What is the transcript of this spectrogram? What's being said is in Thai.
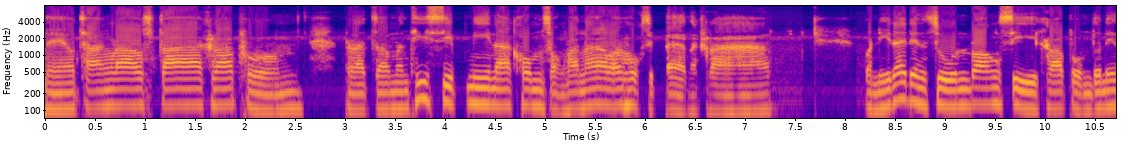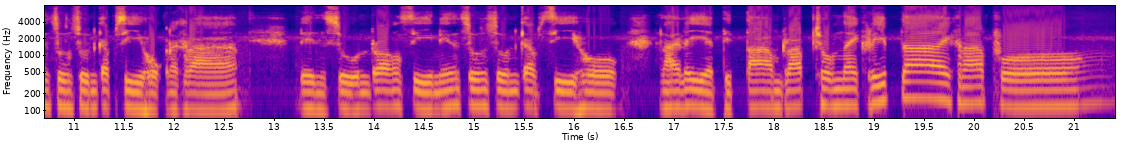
แนวทางราวสตาร์ครับผม ประจำวันที่ 10 มีนาคม 2568 นะครับ วันนี้ได้เด่นศูนย์รอง 4 ครับผม ตัวเน้น00กับ 46 นะครับ เด่นศูนย์รอง 4 เน้น00กับ 46 รายละเอียดติดตามรับชมในคลิปได้ครับผม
